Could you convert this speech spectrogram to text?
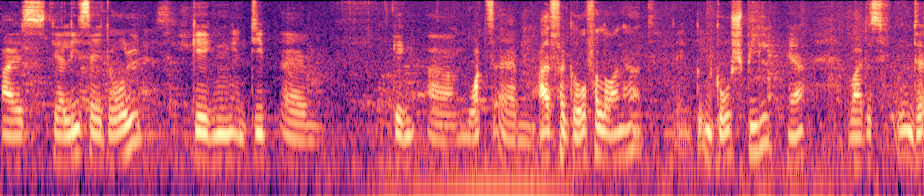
Als der Lee Sedol gegen, Deep, ähm, gegen What's, ähm, AlphaGo verloren hat, im Go-Spiel, ja, war das, und äh,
